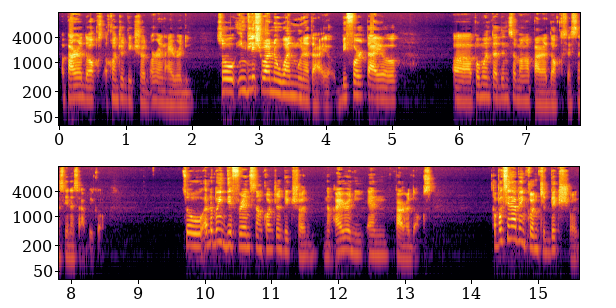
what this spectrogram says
a paradox, a contradiction, or an irony. So, English 101 muna tayo before tayo uh, pumunta dun sa mga paradoxes na sinasabi ko. So, ano ba yung difference ng contradiction, ng irony, and paradox? Kapag sinabing contradiction,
